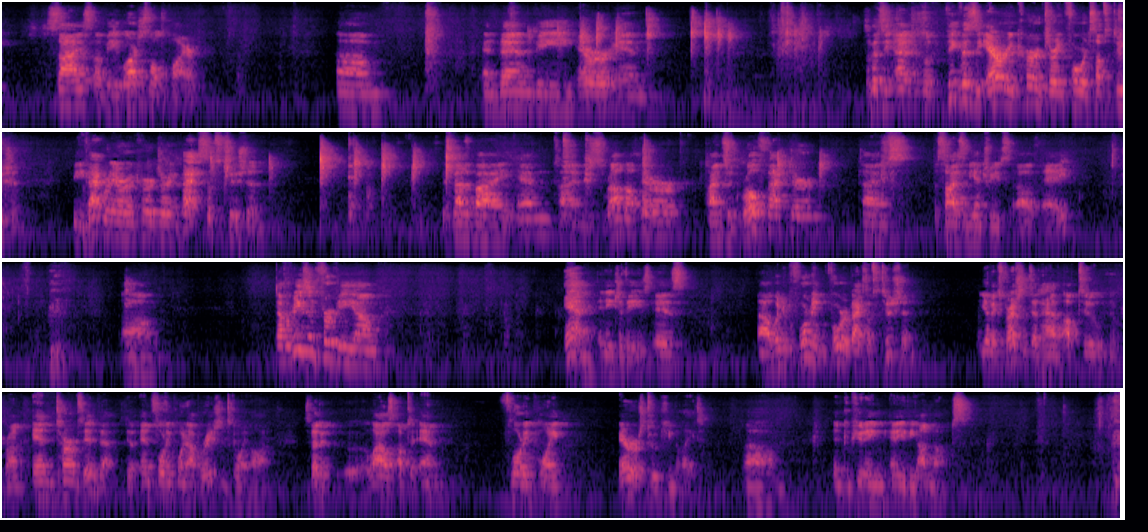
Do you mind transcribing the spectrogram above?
size of the largest multiplier. Um, and then the error in so this is the so think this as the error incurred during forward substitution. The backward error incurred during back substitution is bounded by n times roundoff error times the growth factor times the size of the entries of A. Um, now the reason for the um, n in each of these is uh, when you're performing forward or back substitution, you have expressions that have up to you know, around n terms in them, you know, n floating point operations going on, so that uh, allows up to n floating point errors to accumulate um, in computing any of the unknowns.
